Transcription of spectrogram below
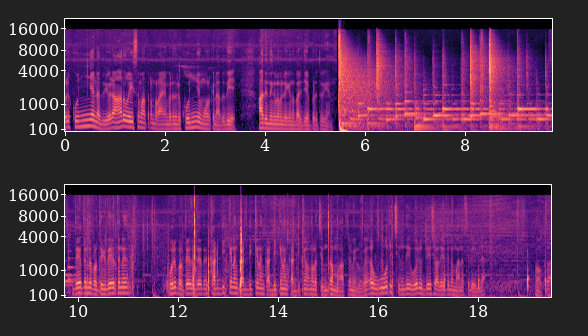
ഒരു കുഞ്ഞൻ അതിഥി ഒരു ആറ് വയസ്സ് മാത്രം പ്രായം വരുന്ന ഒരു കുഞ്ഞു മൂർക്കൻ അതിഥിയെ ആദ്യം നിങ്ങൾ മുന്നിലേക്ക് ഒന്ന് പരിചയപ്പെടുത്തുകയാണ്. ഇദ്ദേഹത്തിന്റെ പ്രത്യേക ഇദ്ദേഹത്തിന് ഒരു പ്രത്യേകത ഇദ്ദേഹത്തിന് കടിക്കണം കടിക്കണം കടിക്കണം കടിക്കണം എന്നുള്ള ചിന്ത മാത്രമേ ഉള്ളൂ. വേറെ ഒരു ചിന്തയും ഒരു ഉദ്ദേശവും അദ്ദേഹത്തിന്റെ മനസ്സിലില്ല. നോക്കുക.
